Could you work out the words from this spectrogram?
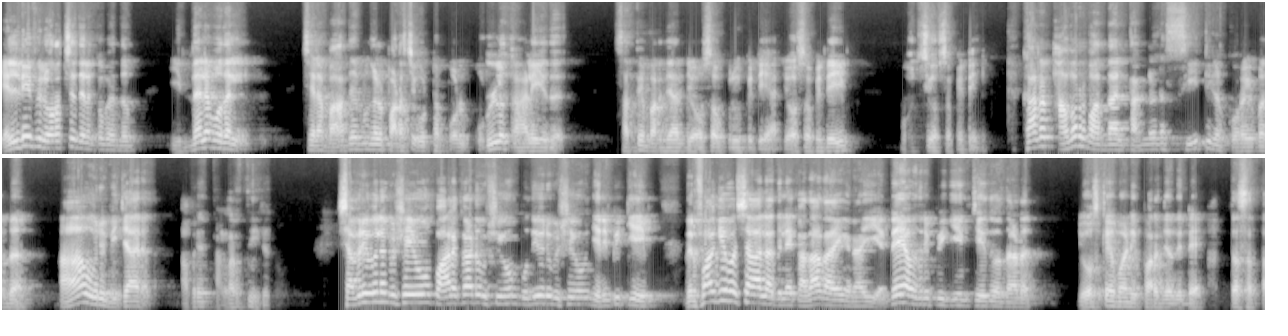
എൽ ഡി എഫിൽ ഉറച്ചു നിൽക്കുമെന്നും ഇന്നലെ മുതൽ ചില മാധ്യമങ്ങൾ പടച്ചുവിട്ടപ്പോൾ ഉള്ളു കാളിയത് സത്യം പറഞ്ഞാൽ ജോസഫ് ഗ്രൂപ്പിന്റെയാണ്. ജോസഫിന്റെയും മോൻസ് ജോസഫിന്റെയും. കാരണം അവർ വന്നാൽ തങ്ങളുടെ സീറ്റുകൾ കുറയുമെന്ന് ആ ഒരു വിചാരം അവരെ തളർത്തിയിരുന്നു. ശബരിമല വിഷയവും പാലക്കാട് വിഷയവും പുതിയൊരു വിഷയവും ജനിപ്പിക്കുകയും നിർഭാഗ്യവശാൽ അതിലെ കഥാനായകനായി എന്നെ അവതരിപ്പിക്കുകയും ചെയ്തു എന്നാണ് ജോസ് കെ മാണി പറഞ്ഞതിന്റെ അന്തസത്ത.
